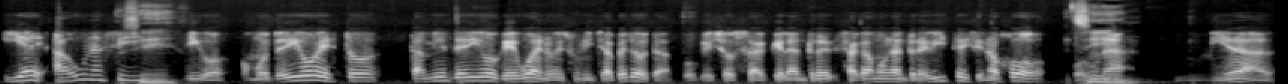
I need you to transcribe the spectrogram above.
Y aún así digo como te digo esto también te digo que bueno es un hincha pelota porque yo saqué la sacamos la entrevista y se enojó por una unidad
